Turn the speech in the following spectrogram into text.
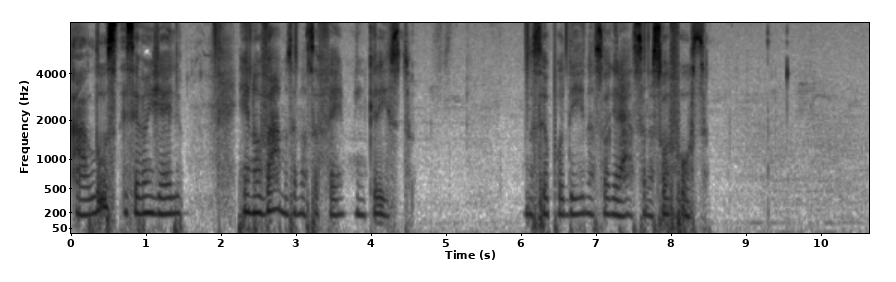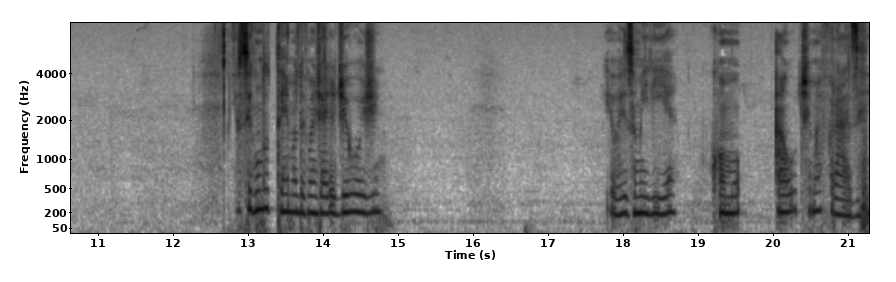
a luz desse Evangelho, renovarmos a nossa fé em Cristo, no seu poder, na sua graça, na sua força. E o segundo tema do Evangelho de hoje eu resumiria como a última frase.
